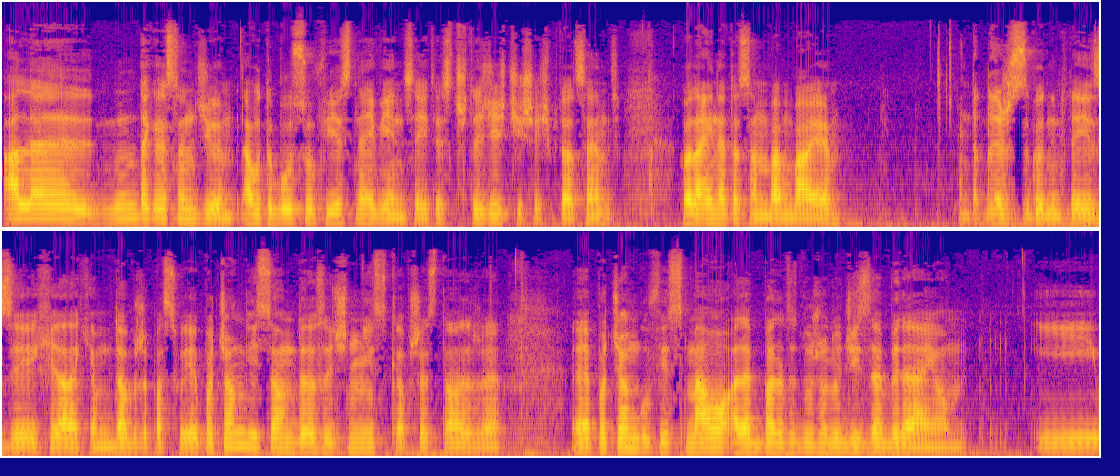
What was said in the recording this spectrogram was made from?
ale mm, tak jak sądziłem, autobusów jest najwięcej, to jest 46%. Kolejne to są Bambaje. To też zgodnie tutaj z hierarchią dobrze pasuje. Pociągi są dosyć nisko, przez to, że e, pociągów jest mało, ale bardzo dużo ludzi zabierają. I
